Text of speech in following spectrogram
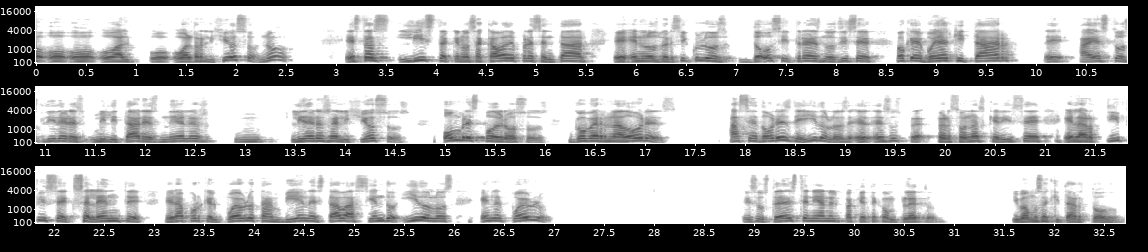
o, o, al, o, al religioso, no. Esta lista que nos acaba de presentar eh, en los versículos 2 y 3 nos dice, ok, voy a quitar eh, a estos líderes militares, líderes, mm, líderes religiosos, hombres poderosos, gobernadores, hacedores de ídolos, e-, esas personas que dice el artífice excelente, era porque el pueblo también estaba haciendo ídolos en el pueblo. Dice, ustedes tenían el paquete completo y vamos a quitar todo.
